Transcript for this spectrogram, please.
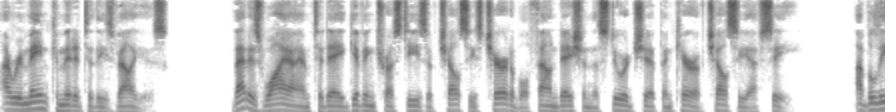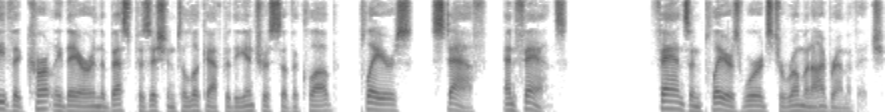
I remain committed to these values. That is why I am today giving trustees of Chelsea's charitable foundation the stewardship and care of Chelsea FC. I believe that currently they are in the best position to look after the interests of the club, players, staff, and fans. Fans and players' words to Roman Abramovich.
